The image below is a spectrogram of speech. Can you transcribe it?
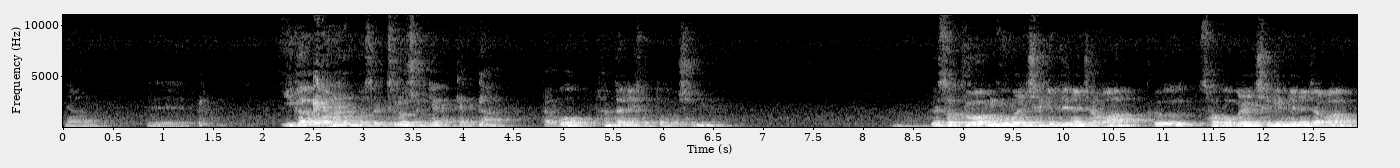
그냥 예, 이가 원하는 것을 들어주는 게 낫겠다라고 판단하셨던 것입니다. 그래서 그 왕궁을 책임지는 자와 그 서곡을 책임지는 자와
